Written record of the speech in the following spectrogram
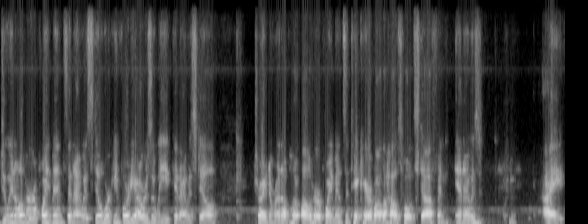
doing all her appointments and I was still working 40 hours a week and I was still trying to run up her, all her appointments and take care of all the household stuff and and I was I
